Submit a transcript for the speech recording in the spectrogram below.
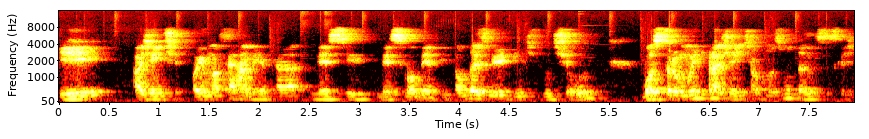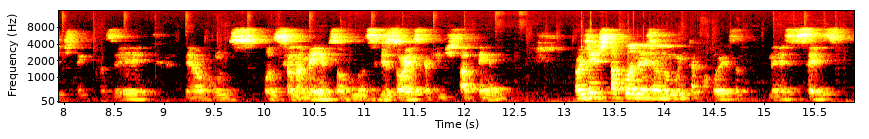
e a gente foi uma ferramenta nesse nesse momento. Então 2020, 2021 mostrou muito para a gente algumas mudanças que a gente tem que fazer, né, alguns posicionamentos, algumas visões que a gente está tendo. Então a gente está planejando muita coisa nesses né, seis,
